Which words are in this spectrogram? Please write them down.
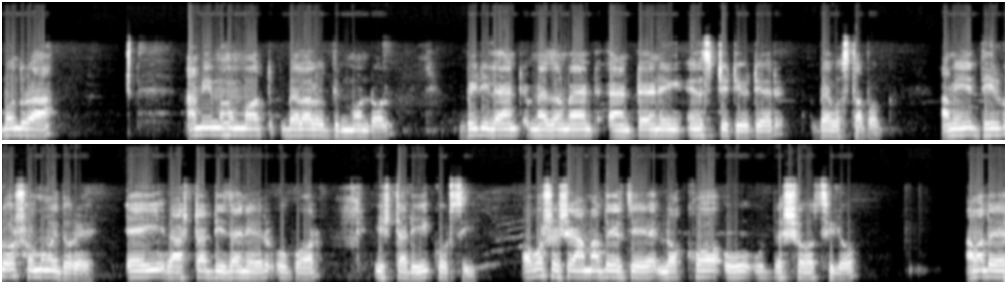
বন্ধুরা, আমি Mohammad Belal Uddin Mondal BD Land measurement and training ইনস্টিটিউটের ব্যবস্থাপক। আমি দীর্ঘ সময় ধরে এই রাস্টার ডিজাইনের উপর স্টাডি করছি। অবশেষে আমাদের যে লক্ষ্য ও উদ্দেশ্য ছিল, আমাদের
